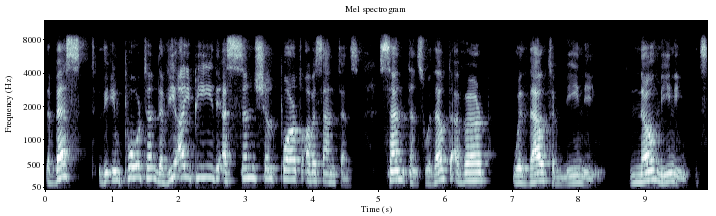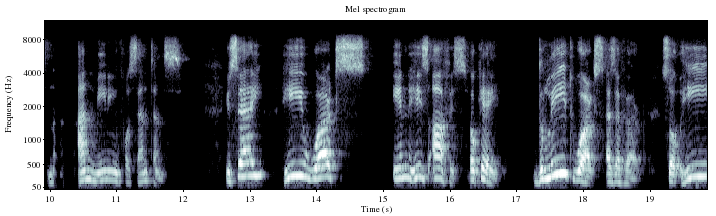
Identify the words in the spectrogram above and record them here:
the best, the important, the VIP, the essential part of a sentence. Sentence without a verb, without a meaning. No meaning. It's an unmeaningful sentence. You say, he works in his office. Okay, delete works as a verb. So he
